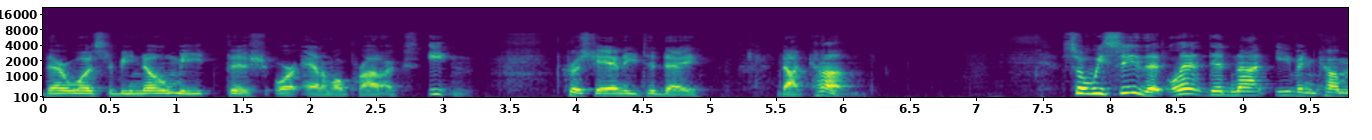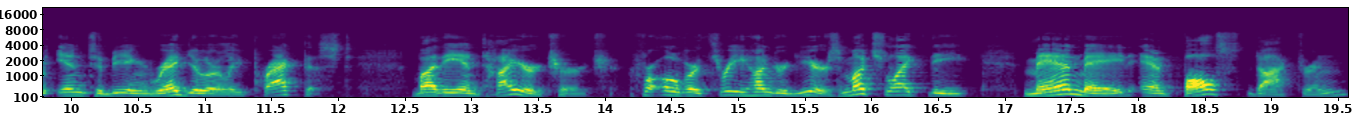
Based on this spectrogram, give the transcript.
There was to be no meat, fish, or animal products eaten. ChristianityToday.com. So we see that Lent did not even come into being regularly practiced by the entire church for over 300 years, much like the man-made and false doctrine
